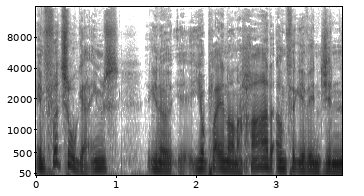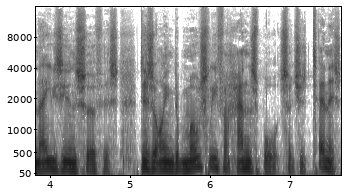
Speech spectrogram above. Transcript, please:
In futsal games, you know, you're playing on a hard, unforgiving gymnasium surface designed mostly for hand sports such as tennis,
